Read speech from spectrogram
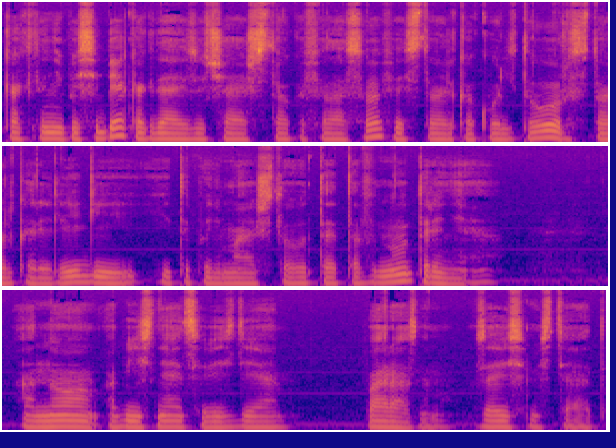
как-то не по себе, когда изучаешь столько философий, столько культур, столько религий, и ты понимаешь, что вот это внутреннее, оно объясняется везде по-разному, в зависимости от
